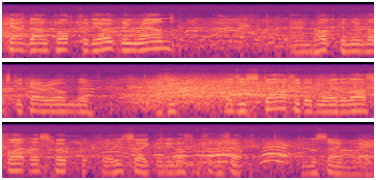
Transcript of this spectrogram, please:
Countdown clock for the opening round. And Hodkinson wants to carry on uh, as, he, as he started anyway the last fight. Let's hope for his sake that he doesn't finish up in the same way.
